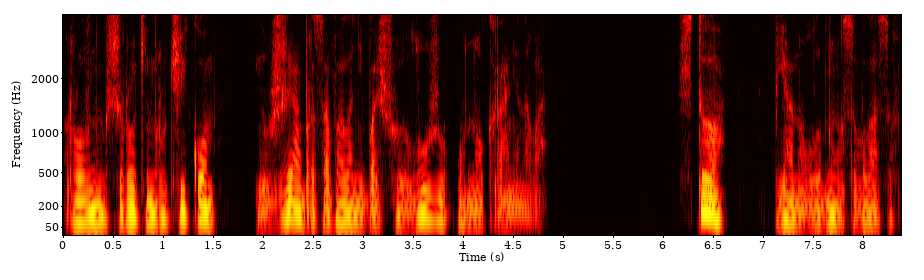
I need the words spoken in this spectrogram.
ровным широким ручейком и уже образовала небольшую лужу у ног раненого. «Что?» — пьяно улыбнулся Власов.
